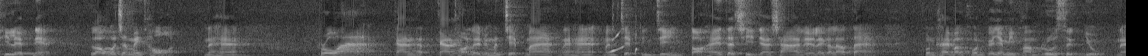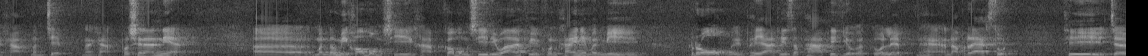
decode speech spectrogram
ที่เล็บเนี่ยเราก็จะไม่ถอดนะฮะเพราะว่าการการถอดเล็บนี่มันเจ็บมากนะฮะมันเจ็บจริง ๆ ต่อให้จะฉีดยาชาหรืออะไรก็แล้วแต่ คนไข้บางคนก็ยังมีความรู้สึกอยู่นะครับมันเจ็บนะครับ เพราะฉะนั้นเนี่ยมันต้องมีข้อบ่งชี้ครับข้อบ่งชี้ที่ว่าคือคนไข้เนี่ยมันมีโรคหรือพยาธิสภาพที่เกี่ยวกับตัวเล็บนะฮะอันดับแรกสุดที่เจอ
